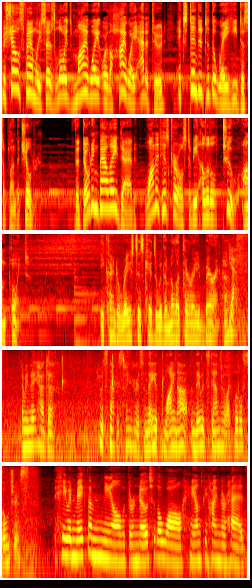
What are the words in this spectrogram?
Michelle's family says Lloyd's my way or the highway attitude extended to the way he disciplined the children. The doting ballet dad wanted his girls to be a little too on point. He kind of raised his kids with a military bearing, huh? Yes. I mean, they had to, he would snap his fingers and they'd line up and they would stand there like little soldiers. He would make them kneel with their nose to the wall, hands behind their heads,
